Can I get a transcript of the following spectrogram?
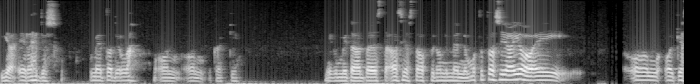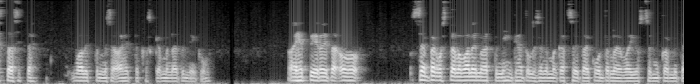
ja erehdysmetodilla on, on kaikki niin kuin mitä on tästä asiasta oppinut, niin mennyt. Mutta tosiaan joo, ei ole oikeastaan sitten valittamisen aihetta, koska mä näitä niin kuin, aihepiireitä ole sen perusteella valinnut, että mihinkähän tulisi enemmän katsoa tai kuuntelemaan, vai just sen mukaan, mitä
